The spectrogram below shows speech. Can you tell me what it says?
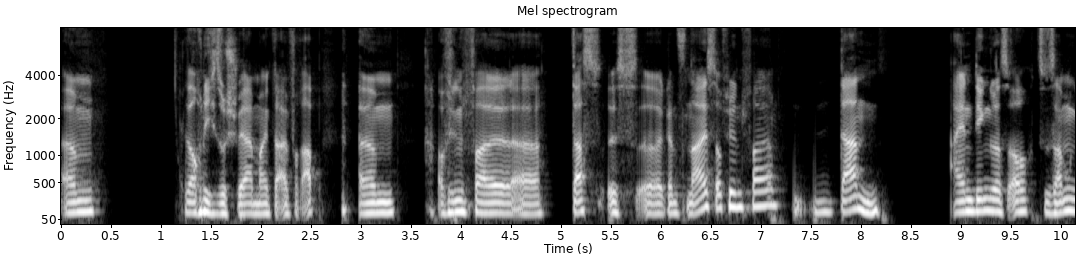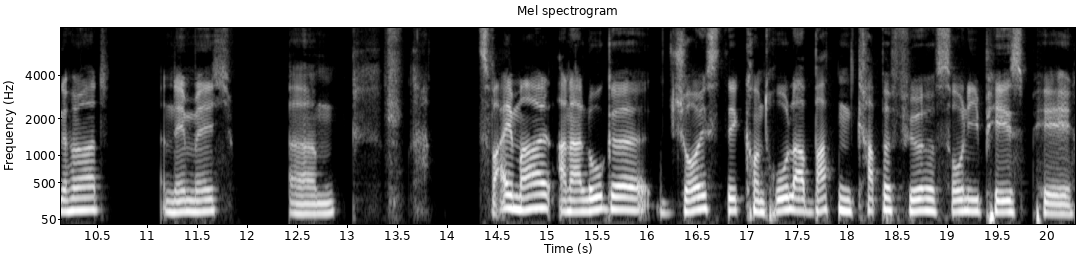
Ähm, ist auch nicht so schwer, meinte einfach ab. Ähm, auf jeden Fall, äh, das ist äh, ganz nice auf jeden Fall. Dann ein Ding, das auch zusammengehört, nämlich ähm, zweimal analoge Joystick-Controller-Button-Kappe für Sony PSP.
